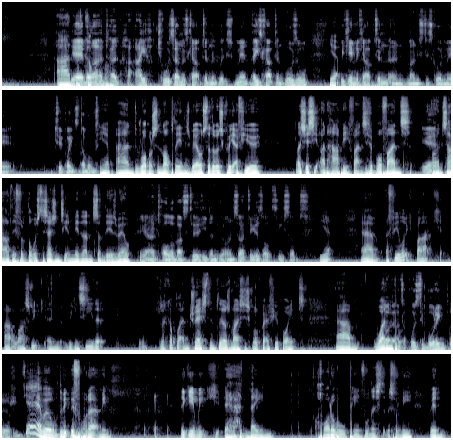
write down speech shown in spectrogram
And Yeah, but I, had, had, I chose him as captain, which meant vice captain Ozil yeah, became the captain and managed to score me two points doubled. yeah, and Robertson not playing as well. So there was quite a few, let's just say, unhappy fantasy football fans Yeah, on Saturday for those decisions getting made on Sunday as well. yeah, had Holebas too. He didn't go on, so I had to use all three subs. Yeah. Um, if we look back at last week, and we can see that there's a couple of interesting players managed to score quite a few points. Um, one, Not as opposed to boring players. yeah, well, the week before it, I mean, the game week uh, nine, horrible painfulness that was for me when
